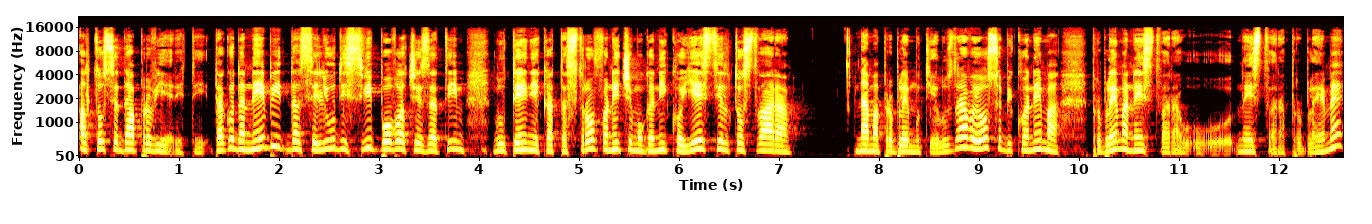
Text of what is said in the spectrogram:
ali to se da provjeriti. Tako da ne bi da se ljudi svi povlače za tim gluten je katastrofa, nećemo ga niko jesti jer to stvara nama problem u tijelu. Zdravoj osobi koja nema problema ne stvara, ne stvara probleme.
